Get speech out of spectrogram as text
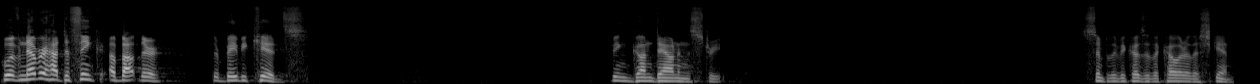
who have never had to think about their, their baby kids being gunned down in the street. simply because of the color of their skin.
